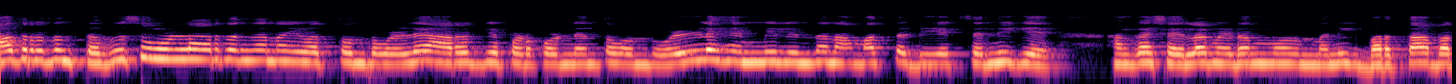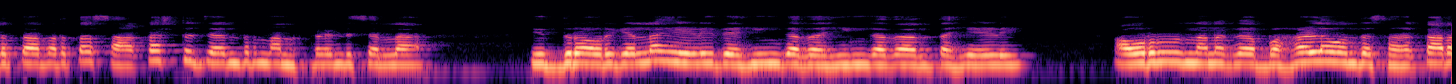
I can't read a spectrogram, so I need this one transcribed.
ಆದ್ರೆ ಅದನ್ನ ತೆಗೆಸ್ಕೊಳ್ಳಾರ್ದಂಗೆ ನಾ ಇವತ್ತೊಂದು ಒಳ್ಳೆ ಆರೋಗ್ಯ ಪಡ್ಕೊಂಡೆ ಅಂತ ಒಂದು ಒಳ್ಳೆ ಹೆಮ್ಮಿಲಿಂದ ನಾ ಮತ್ತೆ ಡಿ ಎಕ್ಸ್ ಎನ್ನಿಗೆ ಹಂಗ ಶೈಲಾ ಮೇಡಮ್ ಮನೆಗೆ ಬರ್ತಾ ಬರ್ತಾ ಬರ್ತಾ ಸಾಕಷ್ಟು ಜನರು ನನ್ನ ಫ್ರೆಂಡ್ಸ್ ಎಲ್ಲ ಇದ್ರು, ಅವ್ರಿಗೆಲ್ಲ ಹೇಳಿದೆ, ಹಿಂಗದ ಹಿಂಗದ ಅಂತ ಹೇಳಿ. ಅವರು ನನಗೆ ಬಹಳ ಒಂದು ಸಹಕಾರ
